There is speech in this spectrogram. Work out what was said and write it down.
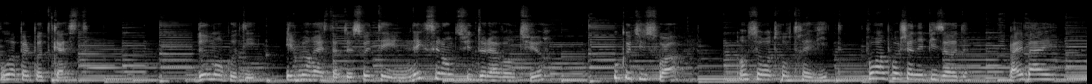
ou Apple Podcast. De mon côté, il me reste à te souhaiter une excellente suite de l'aventure. Où que tu sois, on se retrouve très vite pour un prochain épisode. Bye bye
